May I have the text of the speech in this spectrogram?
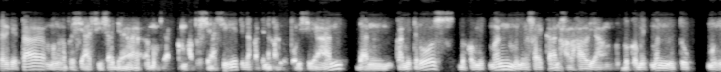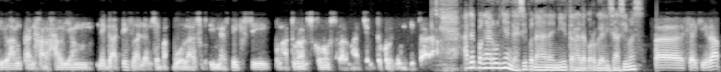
Dan kita mengapresiasi saja, mengapresiasi tindakan-tindakan kepolisian dan kami terus berkomitmen menyelesaikan hal-hal yang berkomitmen untuk menghilangkan hal-hal yang negatif lah dalam sepak bola seperti match fixing, pengaturan skor segala macam itu kalau kita. Ada pengaruhnya nggak sih penahanan ini terhadap organisasi, Mas? Uh, saya kira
